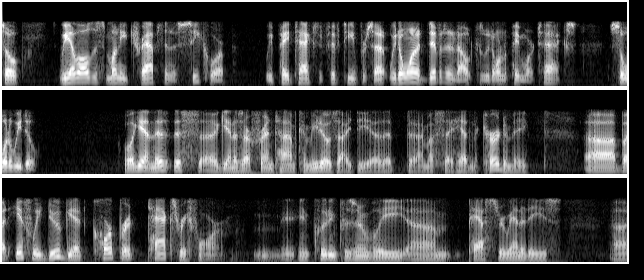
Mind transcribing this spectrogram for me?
So, we have all this money trapped in a C corp we pay tax at 15%. We don't want to dividend it out because we don't want to pay more tax. So what do we do? Well, again, this, this uh, again is our friend Tom Comito's idea that uh, I must say hadn't occurred to me. Uh, but if we do get corporate tax reform, including presumably um, pass-through entities uh,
